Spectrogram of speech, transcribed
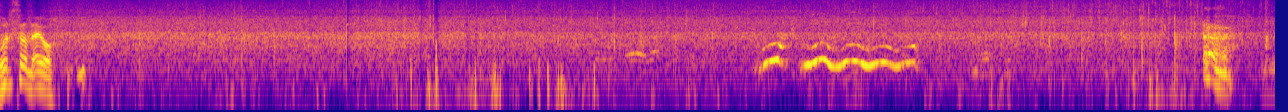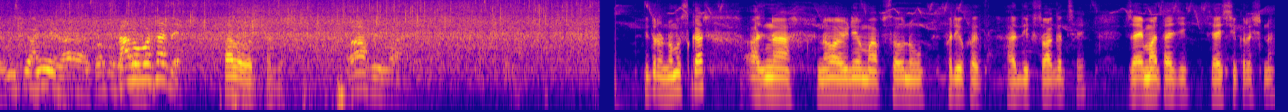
વરસાદ આવ્યો. ચાલુ વરસાદ. ચાલો વરસાદ. વાહ વાહ. મિત્રો નમસ્કાર. આજના નવા વિડીયોમાં આપ સૌનું ફરી વખત હાર્દિક સ્વાગત છે. જય માતાજી જય શ્રી કૃષ્ણ.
